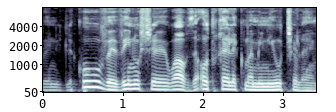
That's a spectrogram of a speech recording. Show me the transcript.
ונדלקו והבינו שוואו, זה עוד חלק מהמיניות שלהם.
